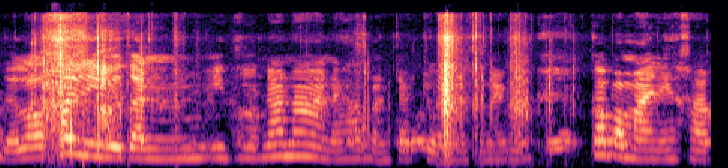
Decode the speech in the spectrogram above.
เดี๋ยวเราค่อยรีวิวกัน EP หน้าๆนะครับ หลังจากจบงานสไนป์ก็ประมาณนี้ครับ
